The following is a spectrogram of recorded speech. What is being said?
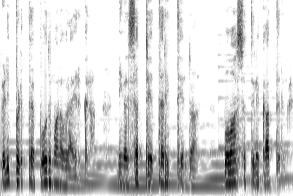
வெளிப்படுத்த போதுமானவராயிருக்கிறார். நீங்கள் சற்றே தரித்து என்றால் உபவாசத்திலே காத்திருங்கள்.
